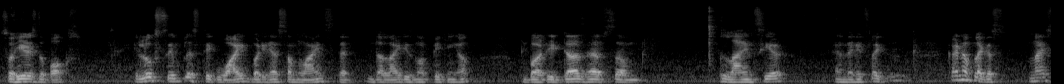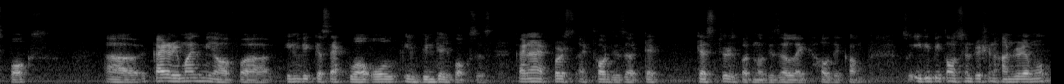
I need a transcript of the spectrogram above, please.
So here's the box it looks simplistic white but it has some lines that the light is not picking up. But it does have some lines here. And then it's like kind of like a nice box. Uh, kind of reminds me of uh, Invictus Aqua all in vintage boxes. Kind of at first I thought these are tech testers but no these are like how they come. So EDP concentration 100 ml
